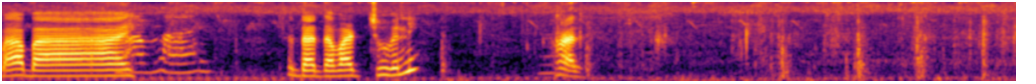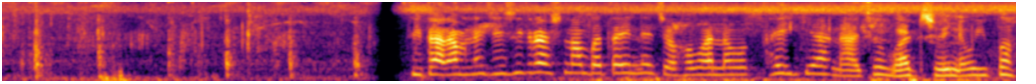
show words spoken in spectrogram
બા બાય દાદા વાત જોવે ની હાલ. સીતારામને જય શ્રી કૃષ્ણ બતાવીને જો હવા નવક થઈ ગયા ને આજે જો વાટ જોઈને ઊભા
